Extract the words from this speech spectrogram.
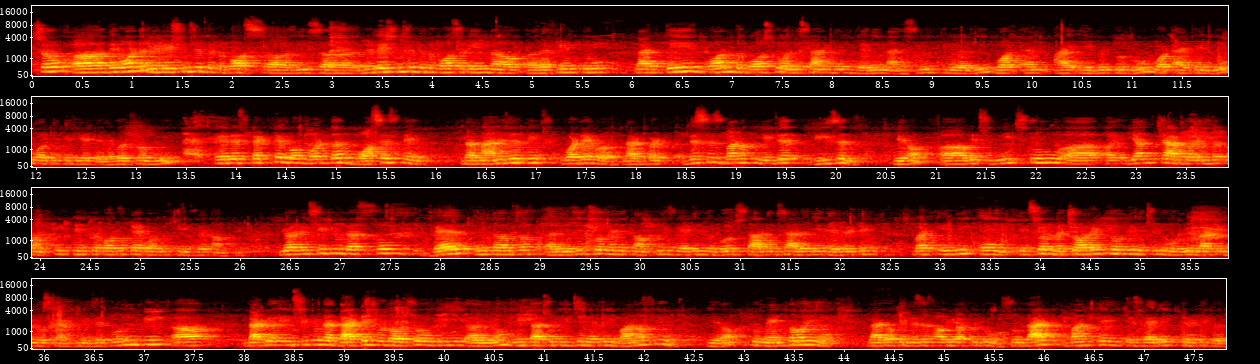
So uh, they want a relationship with the boss. Uh, these uh, relationship with the boss again uh, uh, referring to that they want the boss to understand him very nicely, clearly, what am I able to do, what I can do, what he can get delivered from me, irrespective of what the bosses think, the manager thinks, whatever. That, but this is one of the major reasons, you know, uh, which leads to uh, a young chap joining the company think about, okay, I want to change the company. Your institute does so well in terms of arranging so many companies, getting a good starting salary and everything. But in the end, it's your maturity only which will hold you back in those companies. It wouldn't be uh, that your institute at that time would also be, uh, you know, in touch with each and every one of you, you know, to mentor you that, okay, this is how you have to do. So that one thing is very critical.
